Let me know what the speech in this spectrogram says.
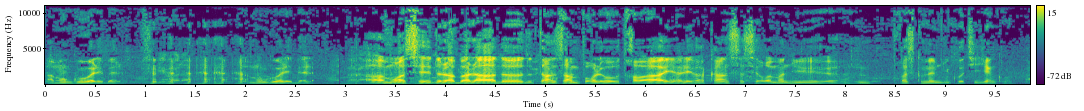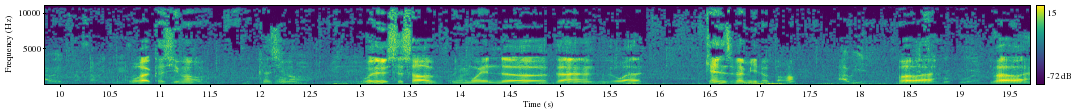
à mon goût, elle est belle. Oui, voilà. à mon goût, elle est belle. Ouais. Ah, moi, c'est de la balade, de temps en temps pour aller au travail, les vacances, c'est vraiment du euh, presque même du quotidien, quoi. Ah oui, ça les. Ouais, quasiment. Quasiment. Oui, c'est ça, une moyenne de 20, euh, ouais, 15, 20 000 par an. Ah oui, Ouais, ouais, beaucoup. Ouais. ouais.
